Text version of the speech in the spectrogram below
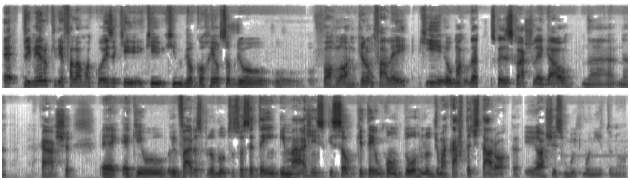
É, primeiro eu queria falar uma coisa que, que, que me ocorreu sobre o, o, o Forlorn, que eu não falei, que uma das coisas que eu acho legal na, na caixa é, é que o, vários produtos você tem imagens que são que tem um contorno de uma carta de taroca. E eu acho isso muito bonito no,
